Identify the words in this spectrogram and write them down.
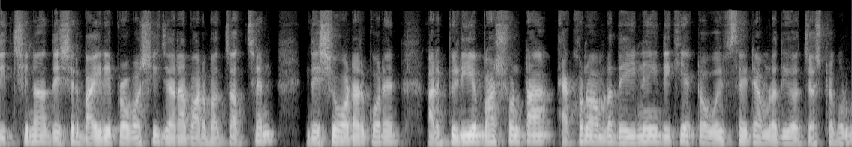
দিচ্ছি না। দেশের বাইরে প্রবাসী যারা বারবার চাচ্ছেন, দেশে অর্ডার করেন, আর পিডিএফ ভার্সনটা এখনও আমরা দেই নাই। দেখি একটা ওয়েবসাইটে আমরা দেওয়ার চেষ্টা করব,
